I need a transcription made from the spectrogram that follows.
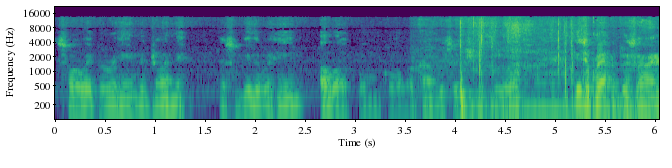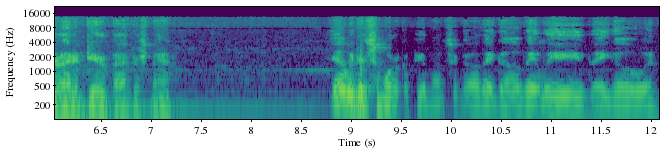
So I'll wait for Raheem to join me. This will be the Raheem Allah phone call or conversation. He's a graphic designer out of Deer, Pakistan. Yeah, we did some work a few months ago. They go, they leave, they go and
